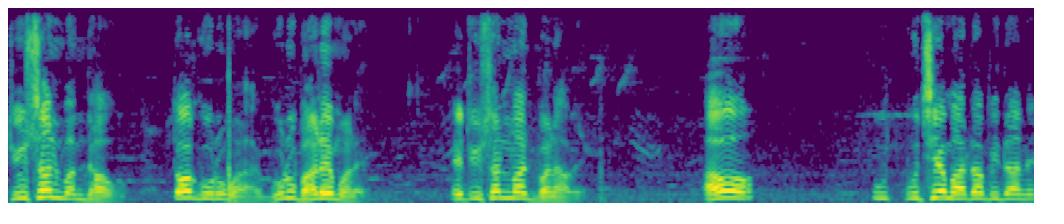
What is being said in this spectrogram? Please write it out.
ટ્યુશન બંધાવો, તો ગુરુ મળે, ગુરુ ભાડે મળે, એ ટ્યુશનમાં જ ભણાવે. આવો પૂછીએ માતા પિતાને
